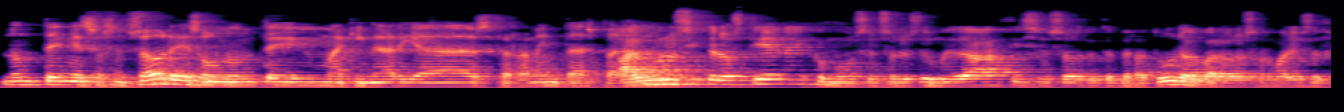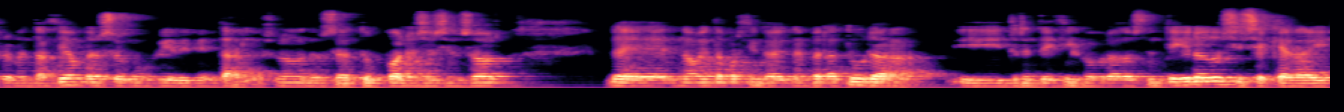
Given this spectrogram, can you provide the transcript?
non ten esos sensores ou non ten maquinarias, ferramentas para... Algunos sí que los tienen, como sensores de humedad y sensor de temperatura para los armarios de fermentación, pero son muy rudimentarios, ¿no? O sea, tú pones el sensor de 90% de temperatura y 35 grados centígrados y se queda ahí,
